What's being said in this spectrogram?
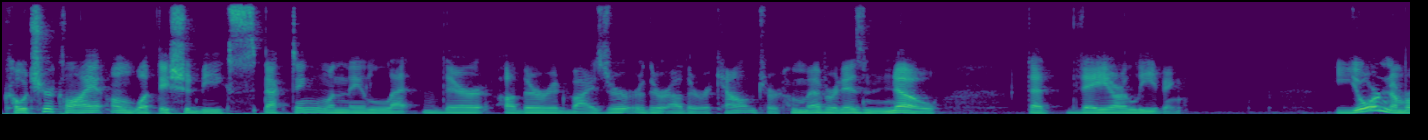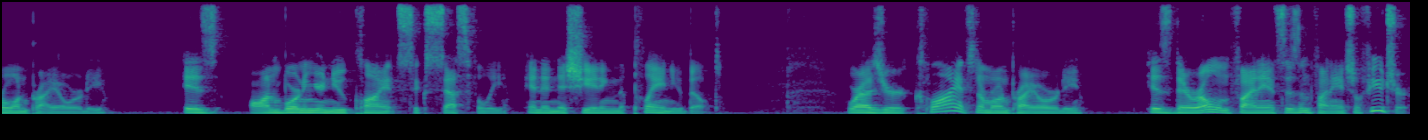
Coach your client on what they should be expecting when they let their other advisor or their other accountant or whomever it is know that they are leaving. Your number one priority is onboarding your new client successfully and initiating the plan you built. Whereas your client's number one priority is their own finances and financial future.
